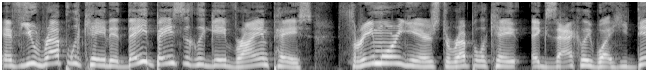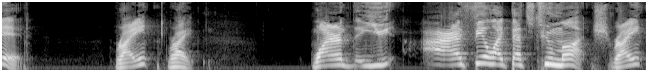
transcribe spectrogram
If you replicated, they basically gave Ryan Pace three more years to replicate exactly what he did. Right? Right. Why aren't they, you? I feel like that's too much, right?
